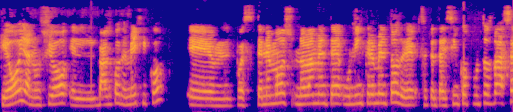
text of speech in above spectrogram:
que hoy anunció el Banco de México. Eh, pues tenemos nuevamente un incremento de 75 puntos base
